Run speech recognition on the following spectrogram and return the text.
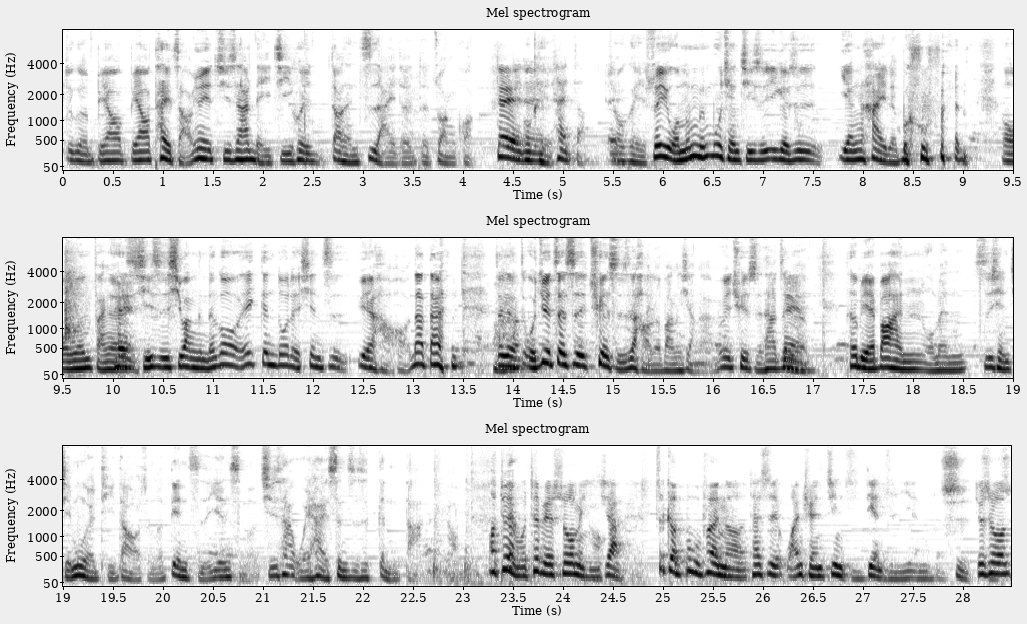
这个不要不要太早，因为其实它累积会造成致癌的的状况。对，OK，太早都可以。所以我们目前其实一个是烟害的部分，哦，我们反而其实希望能够哎更多的限制越好哈。那当然，这个 我觉得这是确实是好的方向啊，因为确实它这个特别包含我们之前节目也提到什么电子烟什么，其实它危害甚至是更大。好，哦，对我特别说明一下。这个部分呢，它是完全禁止电子烟的，是，就是说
